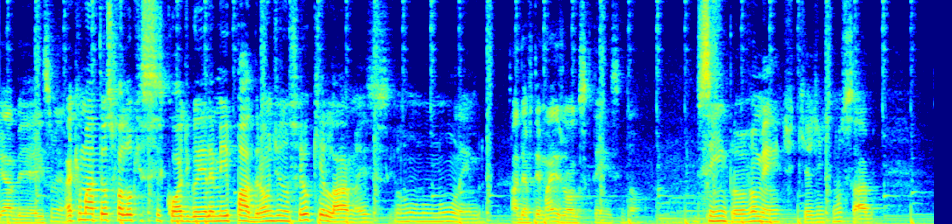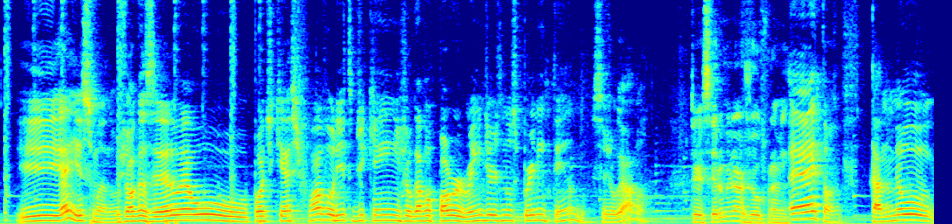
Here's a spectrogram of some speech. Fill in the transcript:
BAB, é isso mesmo. É que o Matheus falou que esse código aí ele é meio padrão de não sei o que lá, mas eu não, não- não lembro. Ah, deve ter mais jogos que tem isso então. Sim, provavelmente, que a gente não sabe. E é isso, mano. O Joga Zero é o podcast favorito de quem jogava Power Rangers no Super Nintendo. Você jogava? Terceiro melhor jogo pra mim. É, então, tá no meu.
